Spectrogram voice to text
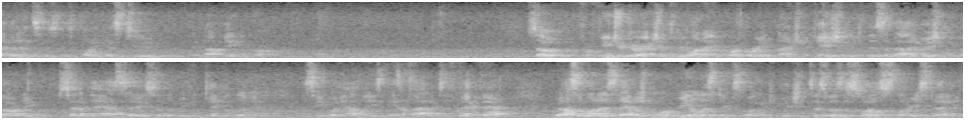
evidence is, is pointing us to it not being a problem. So for future directions, we want to incorporate nitrification into this evaluation. We've already set up the assay so that we can take a look and see what, how these antibiotics affect that. We also want to establish more realistic soil incubations. This was a soil slurry study,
